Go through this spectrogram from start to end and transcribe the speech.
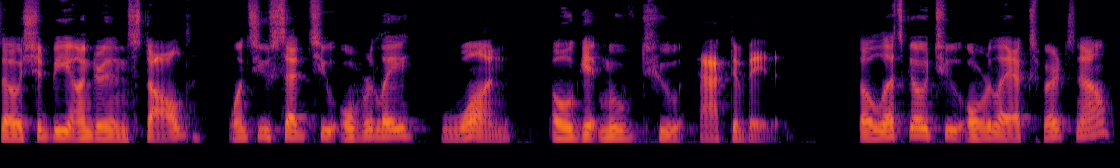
So it should be under installed. Once you set to overlay one, it will get moved to activated. So let's go to overlay experts now.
